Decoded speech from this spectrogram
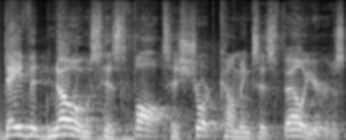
David knows his faults, his shortcomings, his failures.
